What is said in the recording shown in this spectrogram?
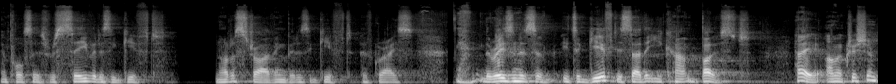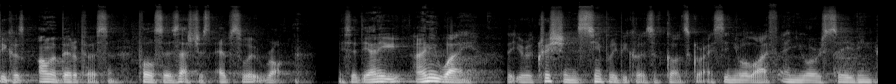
And Paul says, receive it as a gift not a striving, but as a gift of grace. the reason it's a, it's a gift is so that you can't boast. Hey, I'm a Christian because I'm a better person. Paul says that's just absolute rot. He said the only, only way that you're a Christian is simply because of God's grace in your life and your receiving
